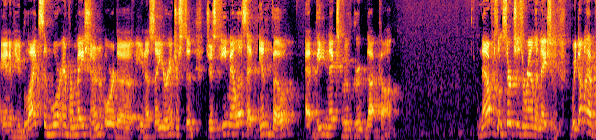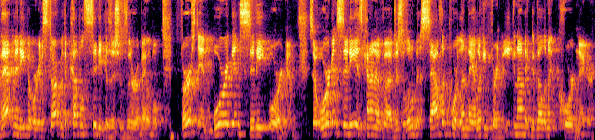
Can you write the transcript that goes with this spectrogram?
And if you'd like some more information or to, you know, say you're interested, just email us at info at thenextmovegroup.com. Now for some searches around the nation. We don't have that many, but we're going to start with a couple city positions that are available. First, in Oregon City, Oregon. So, Oregon City is kind of uh, just a little bit south of Portland. They are looking for an economic development coordinator.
